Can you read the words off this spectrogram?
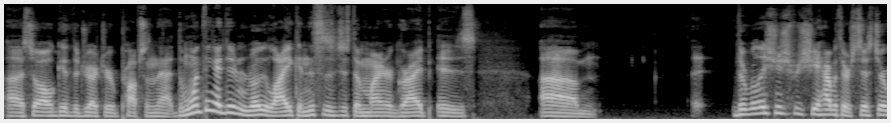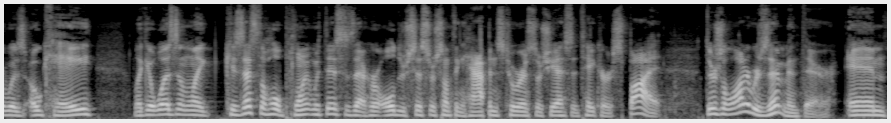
Uh, so I'll give the director props on that. The one thing I didn't really like, and this is just a minor gripe, is um, the relationship she had with her sister was okay. Like it wasn't like because that's the whole point with this is that her older sister something happens to her, and so she has to take her spot. There's a lot of resentment there, and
